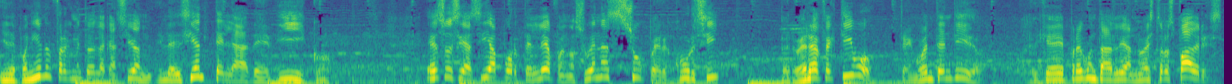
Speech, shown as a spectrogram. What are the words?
Y le ponían un fragmento de la canción y le decían, te la dedico. Eso se hacía por teléfono, suena super cursi, pero era efectivo, tengo entendido. Hay que preguntarle a nuestros padres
